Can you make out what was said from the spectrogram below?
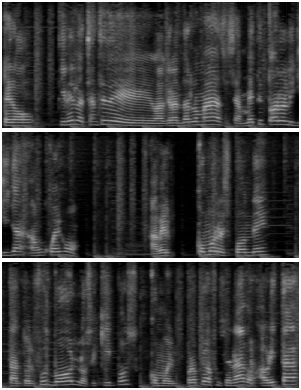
pero tienes la chance de agrandarlo más, o sea, mete toda la liguilla a un juego. A ver cómo responde tanto el fútbol, los equipos, como el propio aficionado. Ahorita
